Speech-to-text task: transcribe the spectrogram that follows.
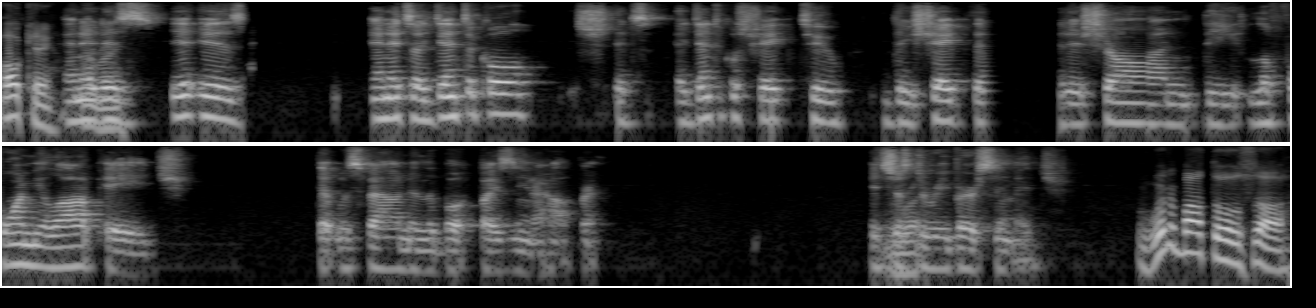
Okay, and it right. is it is, and it's identical. It's identical shape to the shape that is shown on the La Formula page that was found in the book by Zena Halpern. It's just right. a reverse image. What about those uh,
